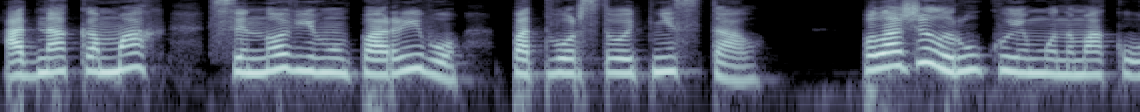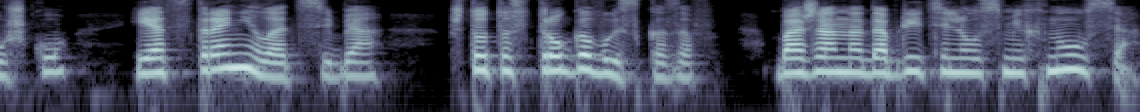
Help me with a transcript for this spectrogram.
Однако Мах сыновьему порыву потворствовать не стал. Положил руку ему на макушку и отстранил от себя, что-то строго высказав. Бажан одобрительно усмехнулся,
